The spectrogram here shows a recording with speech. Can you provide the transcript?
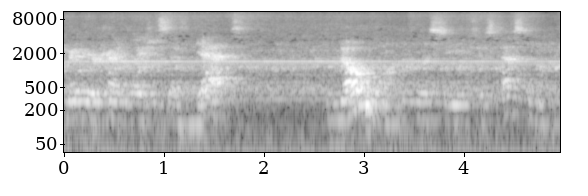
maybe your translation says yet, no one receives his testimony.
